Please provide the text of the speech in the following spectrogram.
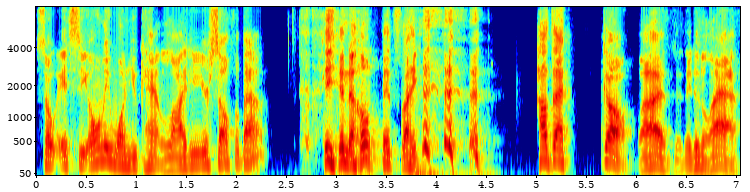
So it's the only one you can't lie to yourself about. you know, it's like, how'd that go? Well, they didn't laugh.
